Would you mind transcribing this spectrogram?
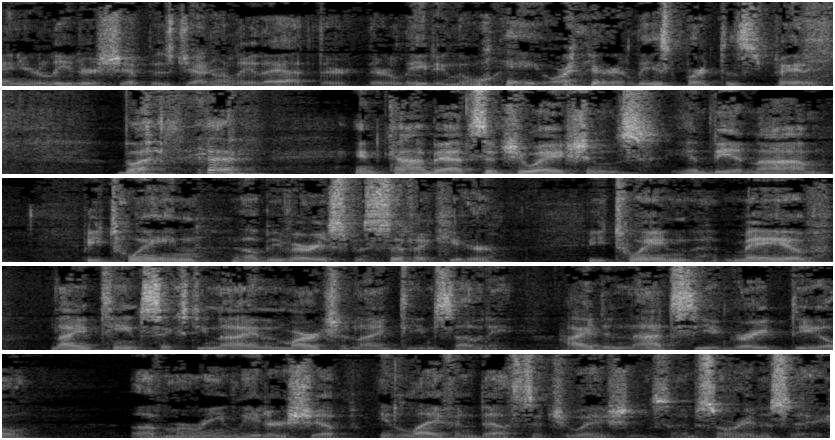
And your leadership is generally that they're they're leading the way, or they're at least participating. But in combat situations in Vietnam, between I'll be very specific here, between May of 1969 and March of 1970, I did not see a great deal of Marine leadership in life and death situations. I'm sorry to say.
